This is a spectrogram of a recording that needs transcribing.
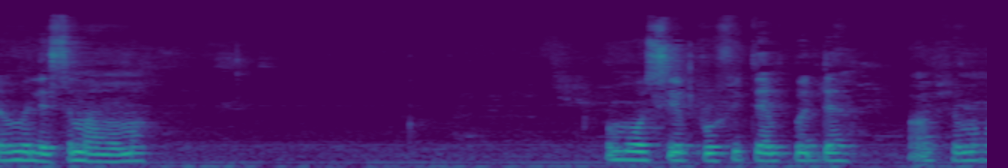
Il devait me laisser ma maman. Moi aussi, profiter un peu d'elle. Franchement.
